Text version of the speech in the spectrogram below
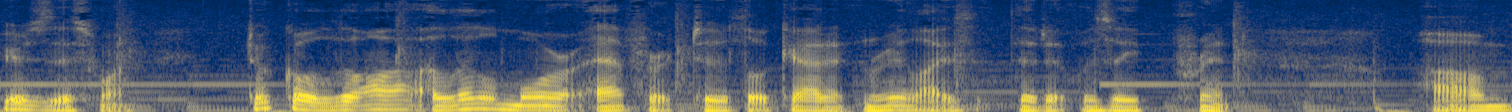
Here's this one. Took a, lo- a little more effort to look at it and realize that it was a print. Um,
